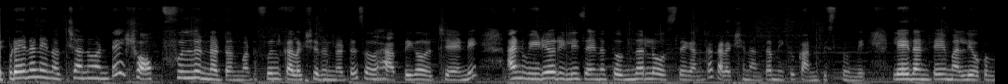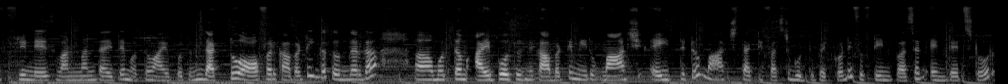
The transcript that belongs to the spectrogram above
ఎప్పుడైనా నేను వచ్చాను అంటే షాప్ ఫుల్ ఉన్నట్టు అనమాట ఫుల్ కలెక్షన్ ఉన్నట్టు. సో హ్యాపీగా వచ్చేయండి. అండ్ వీడియో రిలీజ్ అయిన తొందరలో వస్తే కనుక కలెక్షన్ అంతా మీకు కనిపిస్తుంది. లేదంటే మళ్ళీ ఒక ఫిఫ్టీన్ డేస్ వన్ మంత్ అయితే మొత్తం అయిపోతుంది. దట్ టు ఆఫర్ కాబట్టి ఇంకా తొందరగా మొత్తం అయిపోతుంది కాబట్టి మీరు March eighth to March thirty first గుర్తుపెట్టుకోండి ఫిఫ్టీన్ పర్సెంట్ ఎంటెడ్ స్టోర్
